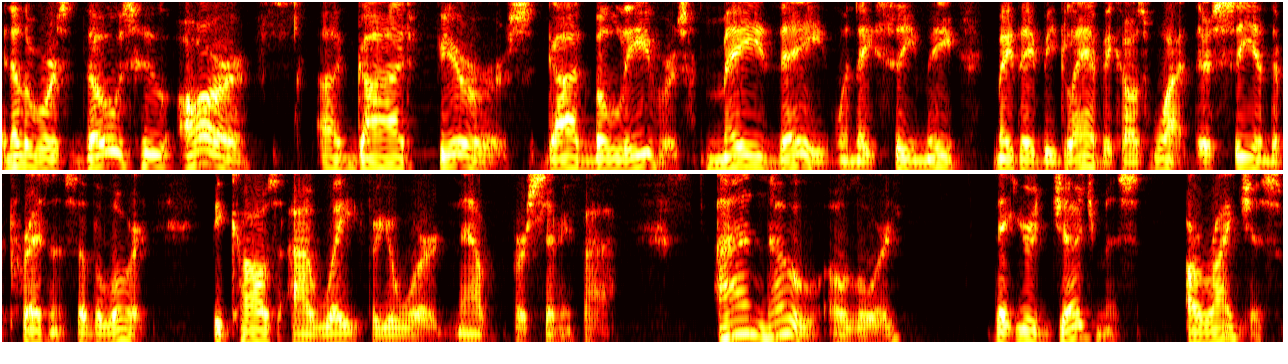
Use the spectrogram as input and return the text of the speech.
In other words, those who are uh, God fearers, God believers, may they, when they see me, may they be glad because what? They're seeing the presence of the Lord. Because I wait for your word. Now, verse 75. I know, O Lord, that your judgments are righteous,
